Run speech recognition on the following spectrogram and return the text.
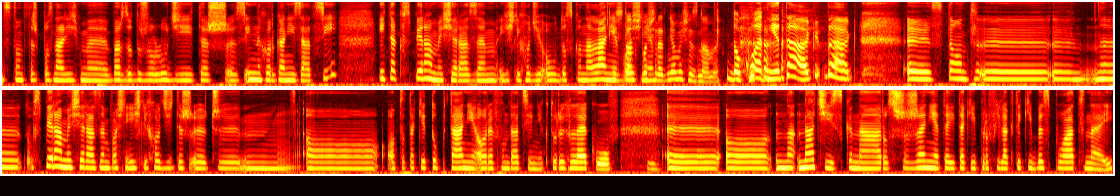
Stąd też poznaliśmy bardzo dużo ludzi też z innych organizacji i tak wspieramy się razem, jeśli chodzi o udoskonalanie I stąd właśnie. pośrednio my się znamy. Dokładnie, tak, tak. Stąd wspieramy się razem właśnie, jeśli chodzi też czy mm, o, o to takie tuptanie, o refundację niektórych leków, y, o na, nacisk na rozszerzenie tej takiej profilaktyki bezpłatnej.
